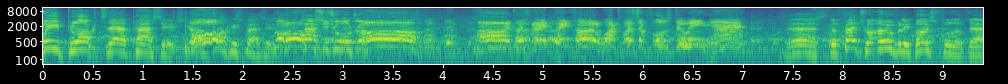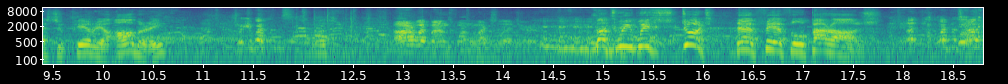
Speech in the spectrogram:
we blocked their passage. Go on, block his passage. Block the passage, Audra. Oh, it was very painful. What was the fools doing, huh? Yes, the French were overly boastful of their superior armoury, Show your weapons. Our weapons were much larger. but we withstood their fearful barrage. Uh, weapons out.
